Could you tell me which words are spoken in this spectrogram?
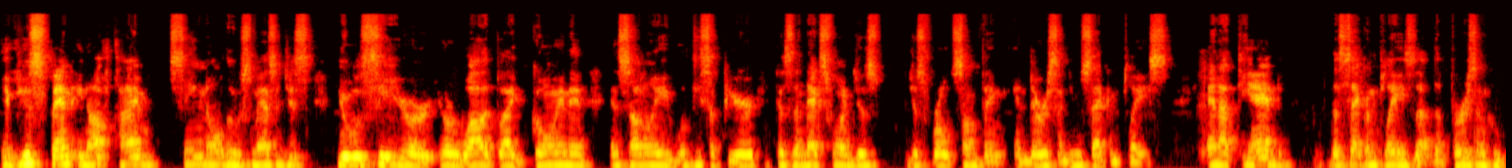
if you spend enough time seeing all those messages, you will see your your wallet like going and and suddenly will disappear because the next one just just wrote something and there is a new second place. And at the end, the second place, the, the person who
